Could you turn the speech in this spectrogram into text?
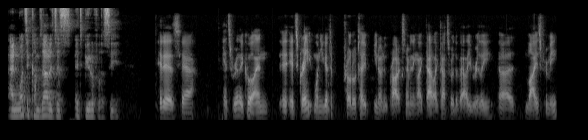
and once it comes out, it's just it's beautiful to see. It is, yeah. It's really cool, and it's great when you get to prototype, you know, new products and everything like that. Like that's where the value really uh, lies for me.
